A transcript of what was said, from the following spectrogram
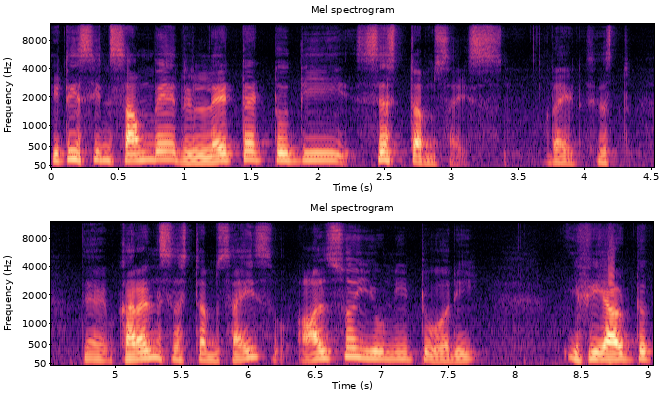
it is in some way related to the system size right the current system size also you need to worry if you have to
